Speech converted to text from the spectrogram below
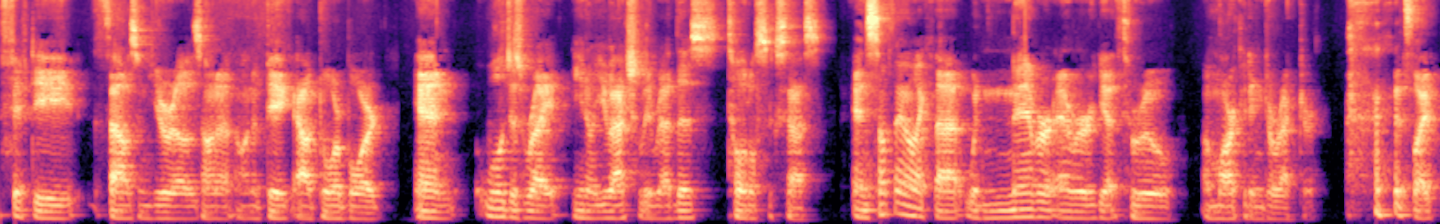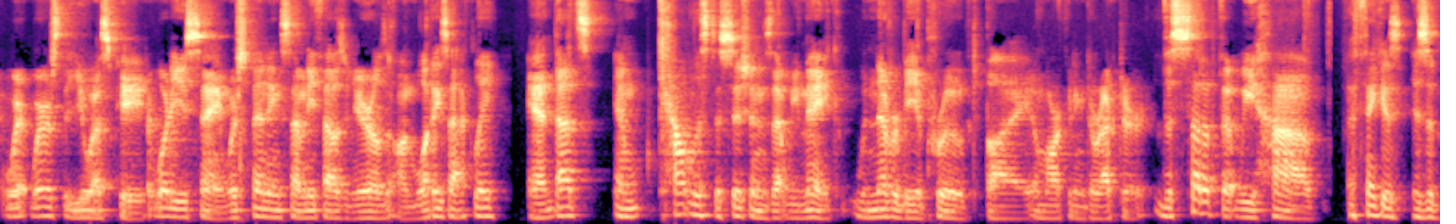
fifty thousand euros on a on a big outdoor board and we'll just write, you know, you actually read this, total success. And something like that would never ever get through a marketing director. it's like, where, where's the USP? What are you saying? We're spending 70,000 euros on what exactly? And that's and countless decisions that we make would never be approved by a marketing director. The setup that we have, I think, is, is a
